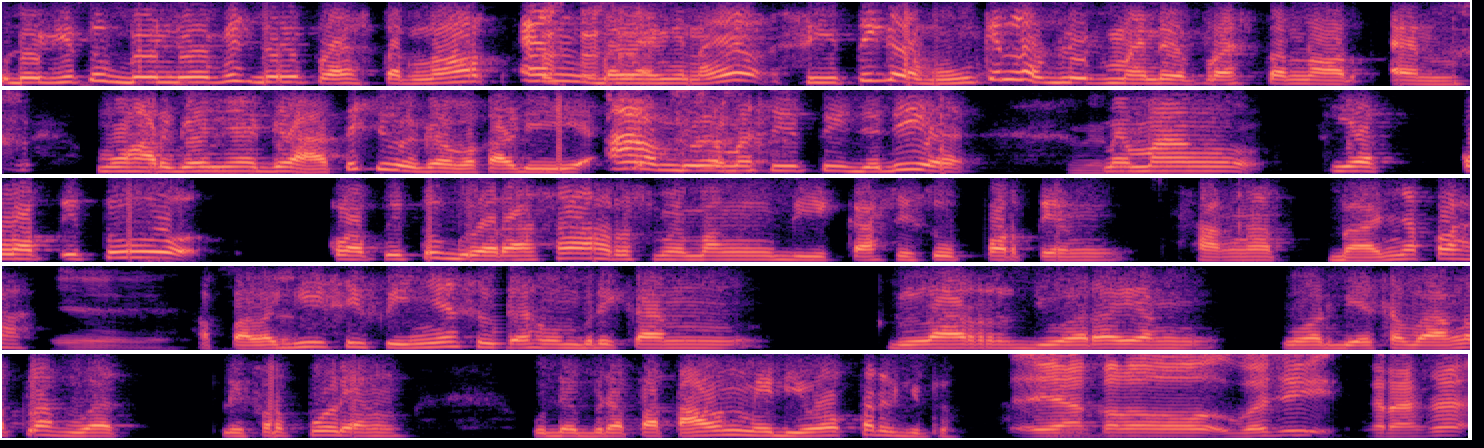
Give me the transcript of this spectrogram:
Udah gitu Ben Davis dari Preston North End. Bayangin aja City gak mungkin lah beli pemain dari Preston North End mau harganya gratis juga gak bakal diambil sama City jadi ya Benar, memang ya Klopp itu Klopp itu gue rasa harus memang dikasih support yang sangat banyak lah. Iya iya. apalagi CV-nya sudah memberikan gelar juara yang luar biasa banget lah buat Liverpool yang udah berapa tahun mediocre gitu. Ya kalau gue sih ngerasa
